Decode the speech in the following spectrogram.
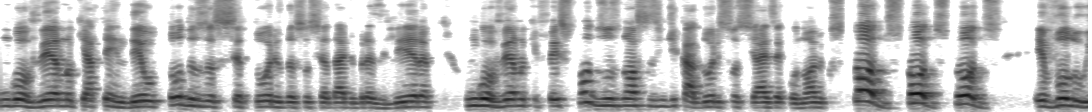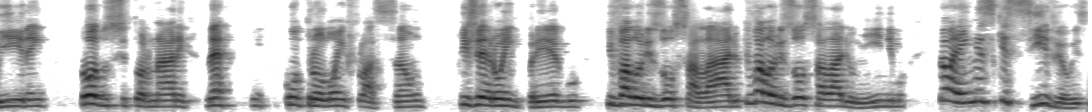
um governo que atendeu todos os setores da sociedade brasileira, um governo que fez todos os nossos indicadores sociais e econômicos, todos, todos, todos evoluírem, todos se tornarem, né, que controlou a inflação, que gerou emprego, que valorizou o salário, que valorizou o salário mínimo. Então é inesquecível isso.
